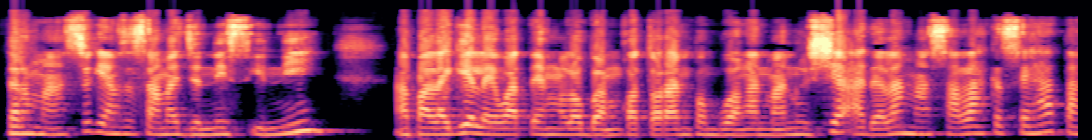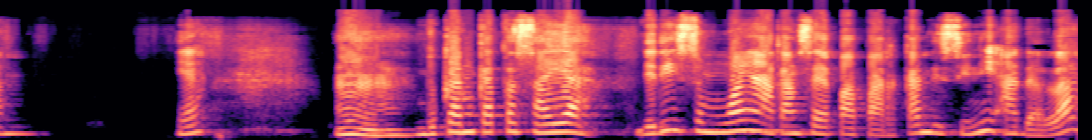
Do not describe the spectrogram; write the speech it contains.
termasuk yang sesama jenis ini, apalagi lewat yang lubang kotoran pembuangan manusia adalah masalah kesehatan. Ya, Nah, bukan kata saya. Jadi semua yang akan saya paparkan di sini adalah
